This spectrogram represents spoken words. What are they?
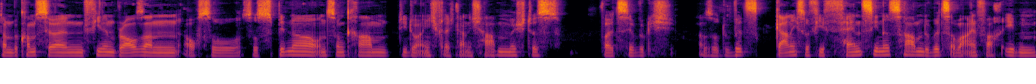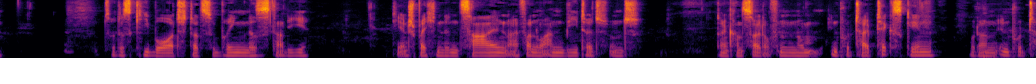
dann bekommst du ja in vielen Browsern auch so, so Spinner und so ein Kram, die du eigentlich vielleicht gar nicht haben möchtest, weil es dir wirklich, also du willst gar nicht so viel Fanciness haben, du willst aber einfach eben so das Keyboard dazu bringen, dass es da die, die entsprechenden Zahlen einfach nur anbietet und dann kannst du halt auf einen Input-Type-Text gehen oder einen Input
